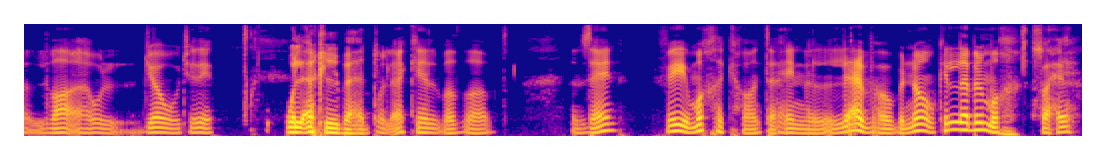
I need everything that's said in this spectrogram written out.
الاضاءة والجو وكذي. والأكل بعد. والأكل بالضبط. زين في مخك هو أنت الحين اللعب هو بالنوم كله بالمخ. صحيح.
